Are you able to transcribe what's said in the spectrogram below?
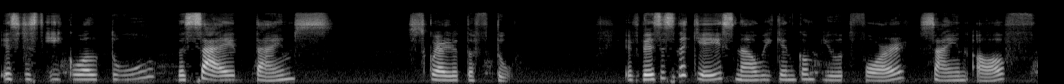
is just equal to the side times square root of 2. If this is the case, now we can compute for sine of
